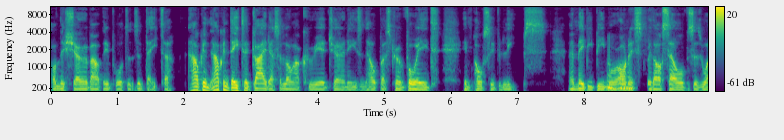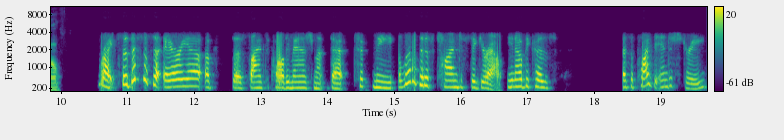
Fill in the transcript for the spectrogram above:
on this show about the importance of data. How can how can data guide us along our career journeys and help us to avoid impulsive leaps and maybe be more mm-hmm. honest with ourselves as well? Right. So this is an area of the science of quality management that took me a little bit of time to figure out. You know, because as applied to industry,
